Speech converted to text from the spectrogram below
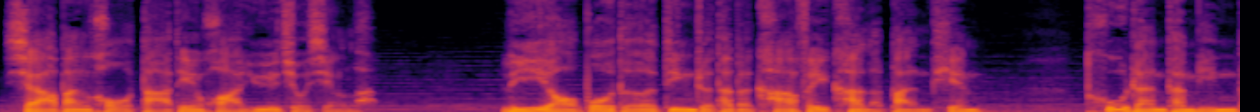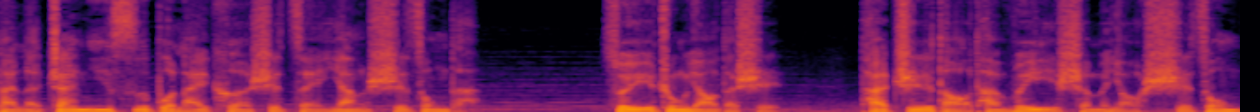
下班后打电话约就行了。利奥波德盯着他的咖啡看了半天，突然他明白了詹尼斯·布莱克是怎样失踪的。最重要的是，他知道他为什么要失踪。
